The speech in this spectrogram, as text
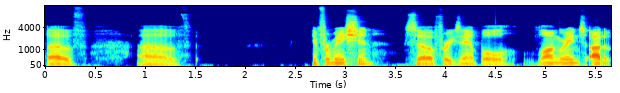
of of information. So for example, long range auto,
